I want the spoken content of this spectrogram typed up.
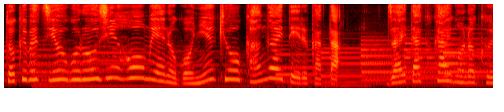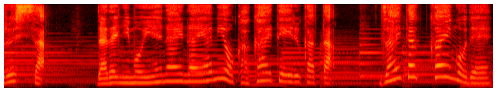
特別養護老人ホームへのご入居を考えている方在宅介護の苦しさ誰にも言えない悩みを抱えている方在宅介護で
